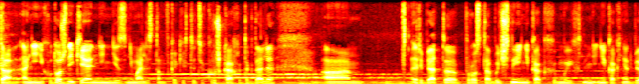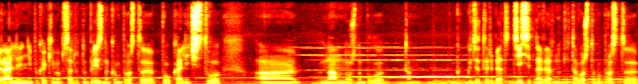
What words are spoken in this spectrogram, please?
Да, они не художники, они не занимались там в каких-то этих кружках и так далее. А ребята просто обычные, никак мы их никак не отбирали, ни по каким абсолютно признакам, просто по количеству. А нам нужно было там где-то ребят 10, наверное, для того, чтобы просто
